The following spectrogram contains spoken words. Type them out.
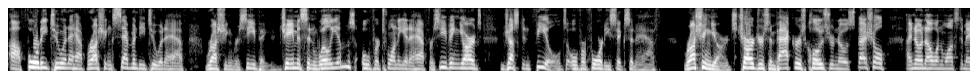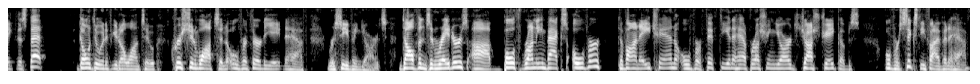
Uh, 42 and a half rushing, 72 and a half rushing receiving. Jameson Williams over 20 and a half receiving yards. Justin Fields over 46 and a half rushing yards. Chargers and Packers, close your nose special. I know no one wants to make this bet. Don't do it if you don't want to. Christian Watson over 38 and a half receiving yards. Dolphins and Raiders, uh, both running backs over. De'Von Achane over 50 and a half rushing yards. Josh Jacobs over 65 and a half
